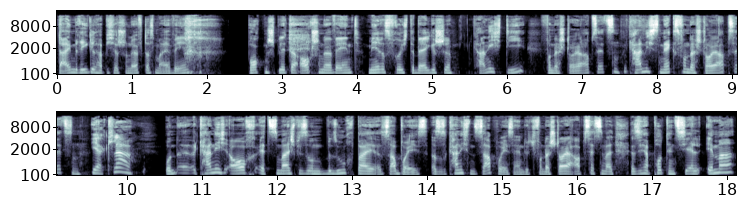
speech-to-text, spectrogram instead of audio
Daimriegel habe ich ja schon öfters mal erwähnt. Brockensplitter auch schon erwähnt. Meeresfrüchte belgische. Kann ich die von der Steuer absetzen? Kann ich Snacks von der Steuer absetzen? Ja, klar. Und äh, kann ich auch jetzt zum Beispiel so einen Besuch bei Subways, also kann ich ein Subway-Sandwich von der Steuer absetzen, weil das ist ja potenziell immer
